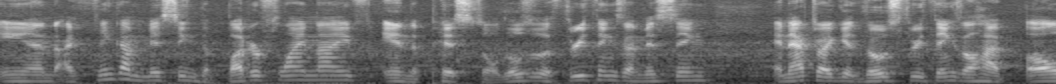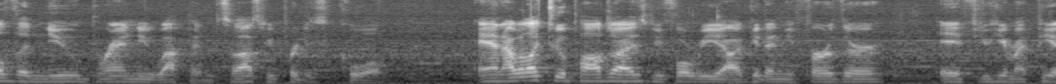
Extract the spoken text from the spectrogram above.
and I think I'm missing the butterfly knife and the pistol. Those are the three things I'm missing. And after I get those three things, I'll have all the new, brand new weapons. So that's be pretty cool. And I would like to apologize before we uh, get any further if you hear my P...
